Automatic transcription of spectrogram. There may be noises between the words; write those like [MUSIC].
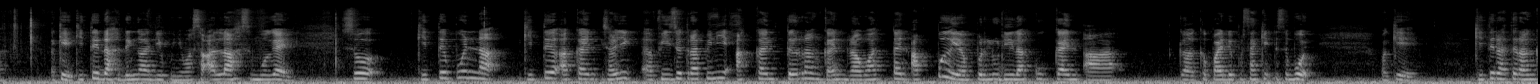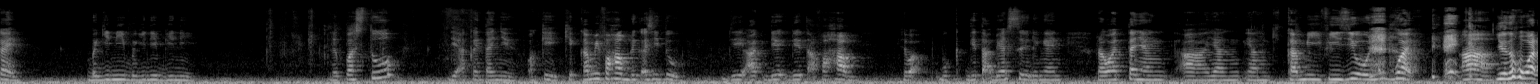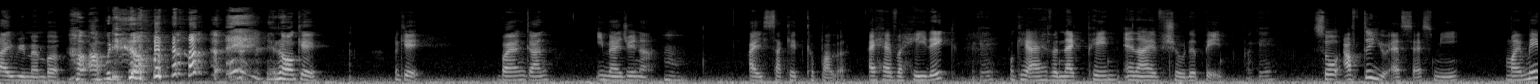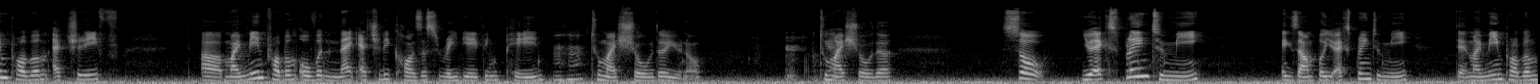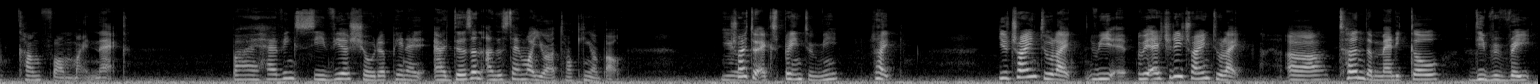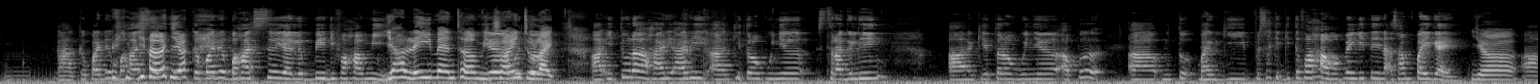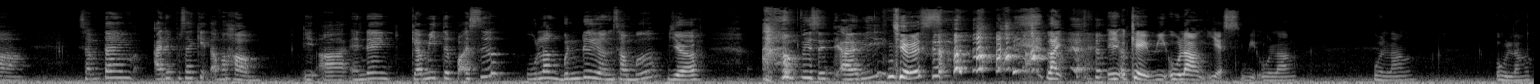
okey kita dah dengar dia punya masalah semua kan. So kita pun nak kita akan selalunya uh, fizioterapi ni akan terangkan rawatan apa yang perlu dilakukan uh, ke, kepada pesakit tersebut. Okey. Kita dah terangkan begini begini begini. Lepas tu dia akan tanya, "Okey, kami faham dekat situ." Dia dia dia tak faham sebab dia tak biasa dengan rawatan yang uh, yang yang kami fizio ni buat. [LAUGHS] Ah, You know what I remember? [LAUGHS] apa dia? [LAUGHS] you know, okay. Okay. Bayangkan, imagine ah, hmm. I sakit kepala. I have a headache. Okay. Okay, I have a neck pain and I have shoulder pain. Okay. So after you assess me, my main problem actually, f- uh, my main problem over the neck actually causes radiating pain Mhm. to my shoulder. You know, to my shoulder. So you explain to me, example, you explain to me that my main problem come from my neck. By having severe shoulder pain, I, I doesn't understand what you are talking about. You. Try to explain to me, like you're trying to like we we actually trying to like uh turn the medical derivative Ah, kepada [LAUGHS] bahasa Ya, ya. kepada bahasa yang lebih difahami. yeah layman term we Ya, trying to betul. like ah itulah hari-hari ah, kita orang punya struggling ah kita orang punya apa ah, untuk bagi pesakit kita faham apa yang kita nak sampaikan. yeah Ah sometimes ada pesakit tak faham. Eh, ah and then kami terpaksa ulang benda yang sama yeah [LAUGHS] hampir setiap hari. yes [LAUGHS] like eh, okay we ulang yes we ulang ulang ulang.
